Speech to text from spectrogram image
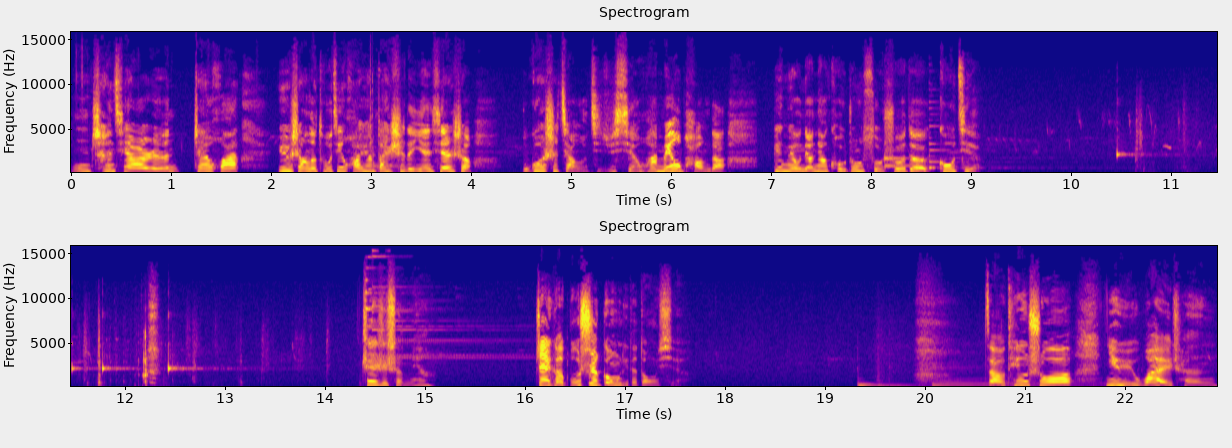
嗯，臣妾二人摘花遇上了途经花园办事的严先生，不过是讲了几句闲话，没有旁的，并没有娘娘口中所说的勾结。这是什么呀？这可不是宫里的东西。早听说你与外臣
